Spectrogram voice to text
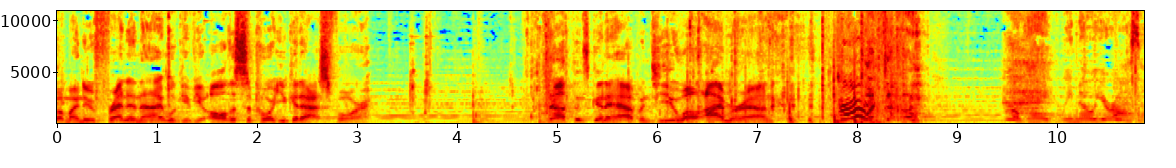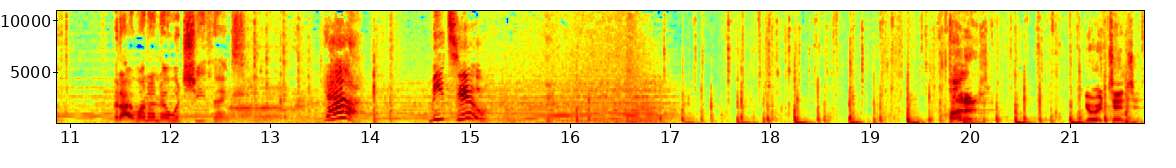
but my new friend and I will give you all the support you could ask for. Nothing's gonna happen to you while I'm around. what the? Okay, we know you're awesome. But I want to know what she thinks. Ah. Yeah, me too. Hunters, your attention.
